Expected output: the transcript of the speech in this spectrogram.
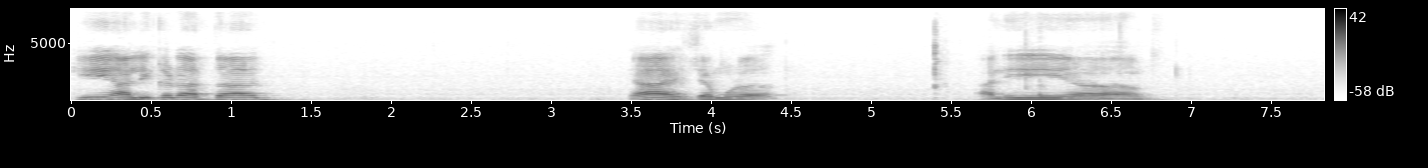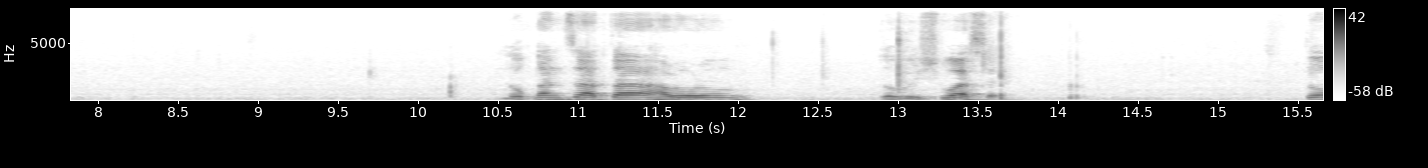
की अलीकडं आता ह्या ह्याच्यामुळं आणि लोकांचा आता हळूहळू जो विश्वास आहे तो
